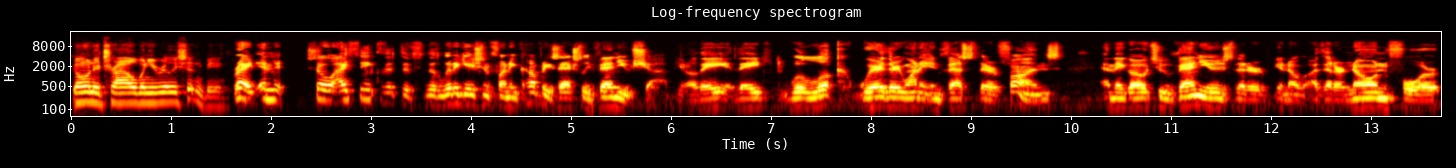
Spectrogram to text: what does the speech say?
Going to trial when you really shouldn't be. Right, and so I think that the, the litigation funding companies actually venue shop. You know, they they will look where they want to invest their funds and they go to venues that are you know uh, that are known for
